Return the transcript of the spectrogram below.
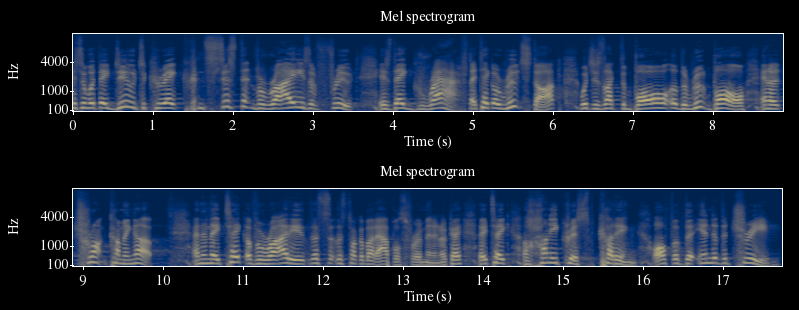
And so, what they do to create consistent varieties of fruit is they graft. They take a root stock, which is like the ball, the root ball, and a trunk coming up. And then they take a variety, let's, let's talk about apples for a minute, okay? They take a Honeycrisp cutting off of the end of the tree,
